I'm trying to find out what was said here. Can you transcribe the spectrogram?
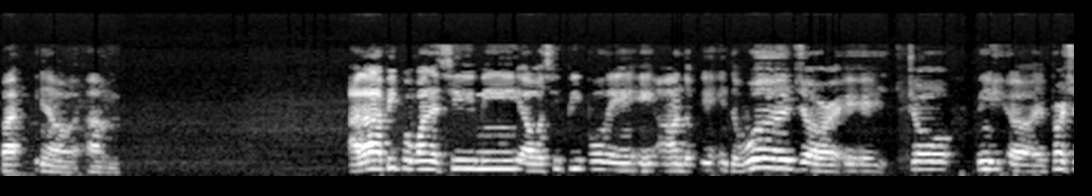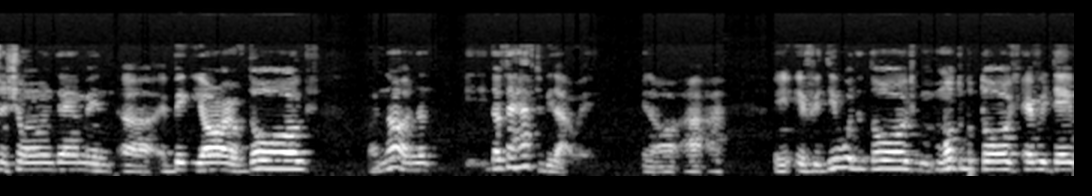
But you know, um, a lot of people want to see me or see people in, in on the in the woods or show me uh, a person showing them in uh, a big yard of dogs. But no, it doesn't have to be that way. You know, I, I, if you deal with the dogs, multiple dogs every day,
